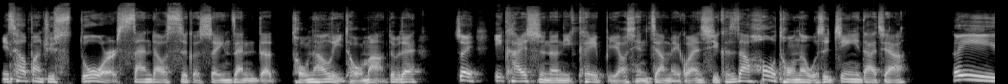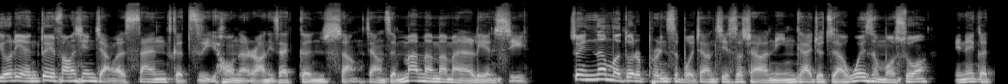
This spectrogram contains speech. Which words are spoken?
你才有办法去 store 三到四个声音在你的头脑里头嘛，对不对？所以一开始呢，你可以不要先讲没关系。可是到后头呢，我是建议大家可以有点对方先讲了三个字以后呢，然后你再跟上，这样子慢慢慢慢的练习。所以那么多的 principle 这样介绍下来，你应该就知道为什么说你那个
